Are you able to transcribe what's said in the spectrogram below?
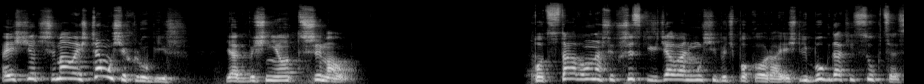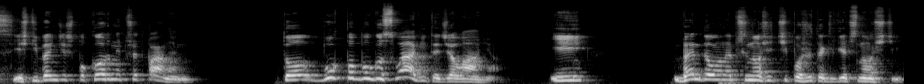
A jeśli otrzymałeś, czemu się chlubisz, jakbyś nie otrzymał? Podstawą naszych wszystkich działań musi być pokora. Jeśli Bóg da ci sukces, jeśli będziesz pokorny przed Panem, to Bóg pobłogosławi te działania i będą one przynosić ci pożytek w wieczności.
